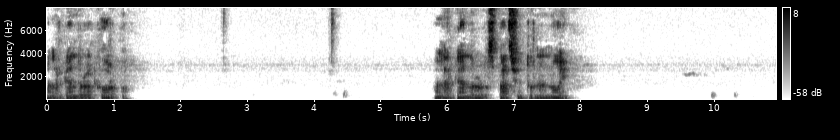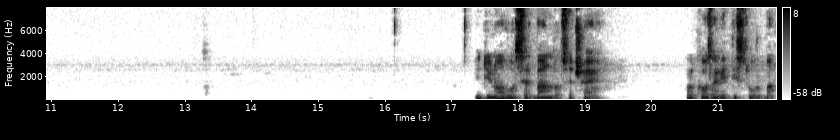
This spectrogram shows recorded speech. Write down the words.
Allargandolo al corpo, allargandolo lo spazio intorno a noi. E di nuovo osservando se c'è qualcosa che disturba.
